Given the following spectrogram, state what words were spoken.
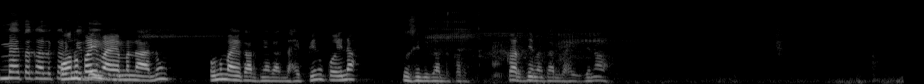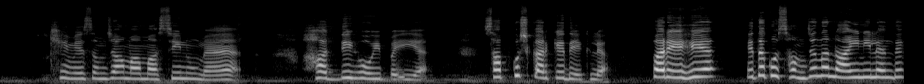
ਮੈਂ ਤਾਂ ਗੱਲ ਕਰਕੇ ਉਹਨੂੰ ਭਾਈ ਦੇਖ ਮੈਂ ਲਈ। ਮਨਾ ਲੂੰ ਉਹਨੂੰ ਮੈਂ ਕਰਦੀ ਹਾਂ ਗੱਲ ਹੈਪੀ ਨੂੰ ਕੋਈ ਨਾ। ਤੁਸੀਂ ਵੀ ਗੱਲ ਕਰੋ। ਕਰਦੀ ਮੈਂ ਗੱਲ ਹੈ ਨਾਲ। ਕਿਵੇਂ ਸਮਝਾਵਾਂ ਮਾਸੀ ਨੂੰ ਮੈਂ? ਹੱਦ ਹੀ ਹੋਈ ਪਈ ਹੈ ਸਭ ਕੁਝ ਕਰਕੇ ਦੇਖ ਲਿਆ। ਪਰ ਇਹ ਹੈ ਇਹ ਤਾਂ ਕੁਝ ਸਮਝਣ ਦਾ ਨਾਂ ਹੀ ਨਹੀਂ ਲੈਂਦੇ।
